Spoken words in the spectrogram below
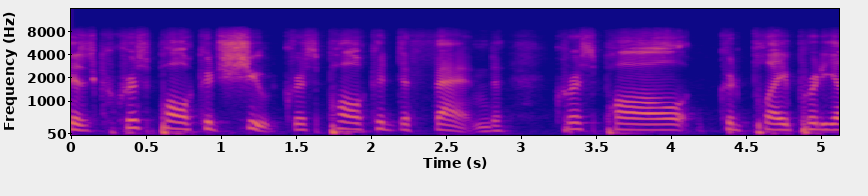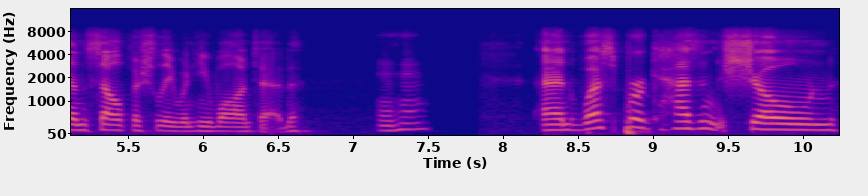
Because Chris Paul could shoot, Chris Paul could defend, Chris Paul could play pretty unselfishly when he wanted. hmm And Westbrook hasn't shown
